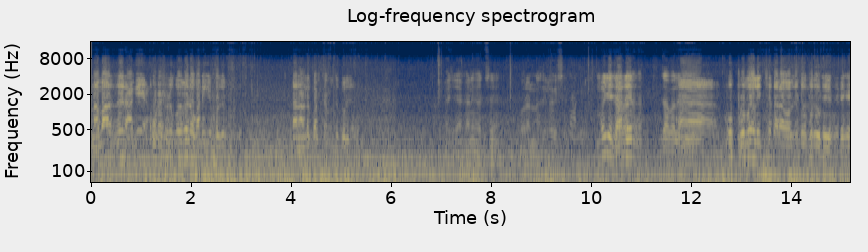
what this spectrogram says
নামাজের আগে ওঠা শুরু করবেন ওখানে গিয়ে ফজর পড়বেন। তা হলে কষ্টের মধ্যে পড়ে যাবেন। এই যে এখানে হচ্ছে কোরআন নাজিল হয়েছে। ওই যে যাদের খুব প্রবল ইচ্ছে তারা অলরেডি উপরে উঠে গেছে দেখে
